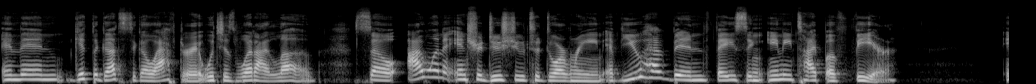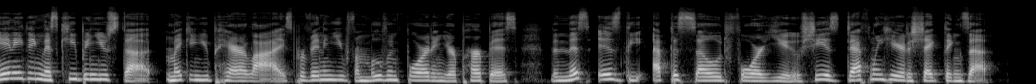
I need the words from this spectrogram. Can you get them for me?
and then get the guts to go after it, which is what I love. So I want to introduce you to Doreen. If you have been facing any type of fear, anything that's keeping you stuck, making you paralyzed, preventing you from moving forward in your purpose, then this is the episode for you. She is definitely here to shake things up.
